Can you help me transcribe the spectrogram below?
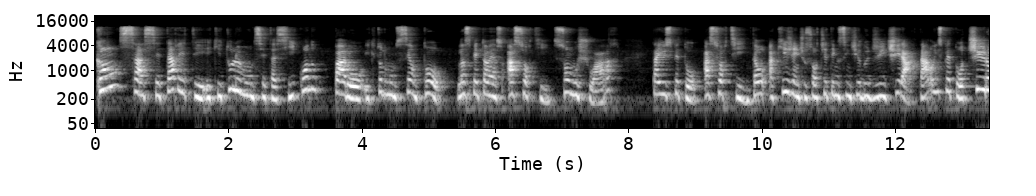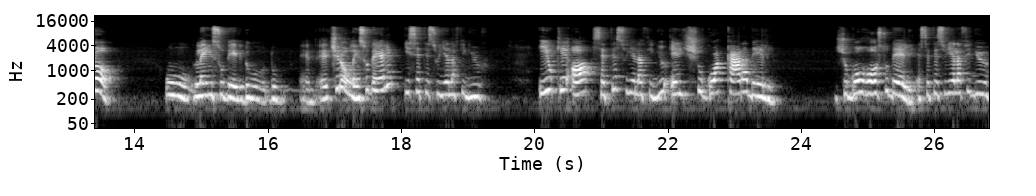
Quand ça s'est arrêté et que tout le monde s'est assis, quando parou e que todo mundo sentou, l'inspecteur a sorti son mouchoir. Tá aí o inspetor a sorti. Então, aqui, gente, o sortir tem o sentido de tirar, tá? O inspetor tirou o lenço dele do. do é, é, tirou o lenço dele e s'est essuyé la figure. E o que? Ó, s'est essuyé la figure, ele enxugou a cara dele. Enxugou o rosto dele. É s'est essuyé la figure.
